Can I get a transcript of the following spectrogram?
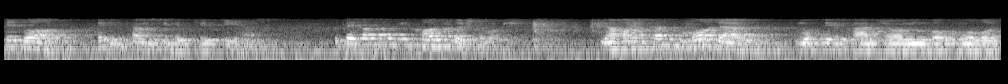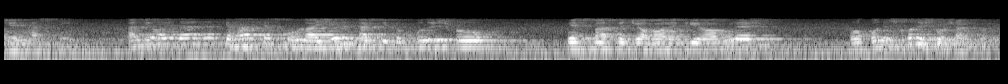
سه بار خیلی تمثیل جدی هست. تو پیغمبر یه کار نداشته باش. نهایتا ما در نقطه فرجامین با اون مواجه هستیم. از این آیه در میاد که هر کس مخیر تکلیف خودش رو نسبت به جهان پیرامونش با خودش خودش روشن کنه.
